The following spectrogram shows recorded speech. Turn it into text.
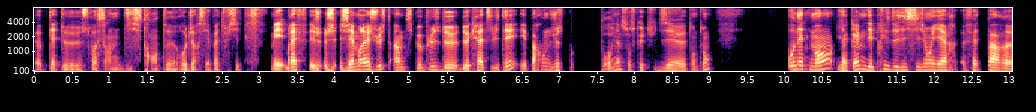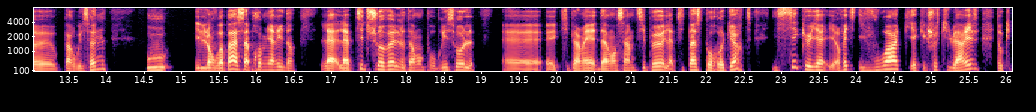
Peut-être 70-30 euh, Rodgers, il n'y a pas de souci. Mais bref, j'aimerais juste un petit peu plus de, créativité. Et par contre, juste pour, revenir sur ce que tu disais, tonton, honnêtement, il y a quand même des prises de décision hier faites par, euh, par Wilson où il ne l'envoie pas à sa première ride. hein. La, la petite shovel, notamment pour Brissol, euh, euh, qui permet d'avancer un petit peu, la petite passe pour Ruckert, il sait qu'il y a, en fait, il voit qu'il y a quelque chose qui lui arrive. Donc,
